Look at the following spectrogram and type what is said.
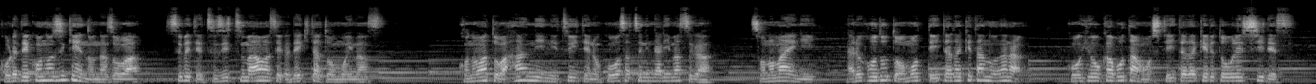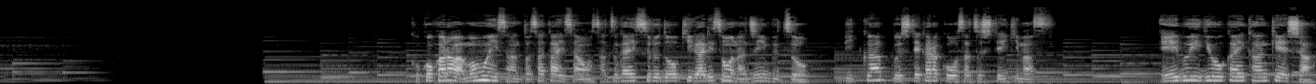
これでこの事件の謎は、すべて辻褄合わせができたと思います。この後は犯人についての考察になりますが、その前になるほどと思っていただけたのなら、高評価ボタンを押していただけると嬉しいです。ここからは桃井さんと酒井さんを殺害する動機がありそうな人物をピックアップしてから考察していきます。AV 業界関係者。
